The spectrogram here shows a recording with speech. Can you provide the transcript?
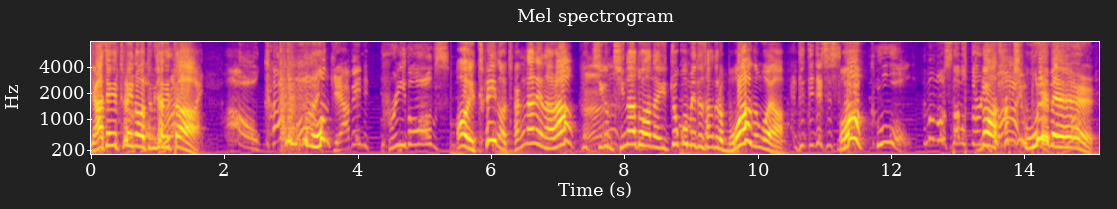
야생의 트레이너가 등장했다. Oh, come on. Gavin! Prevolves? 어 이 트레이너 장난해 나랑? 그 지금 진화도 하나 이 쪼꼬미들 상대로 뭐 하는 거야? Th- th- This is Oh? not cool! I'm almost level 35! 나 35레벨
